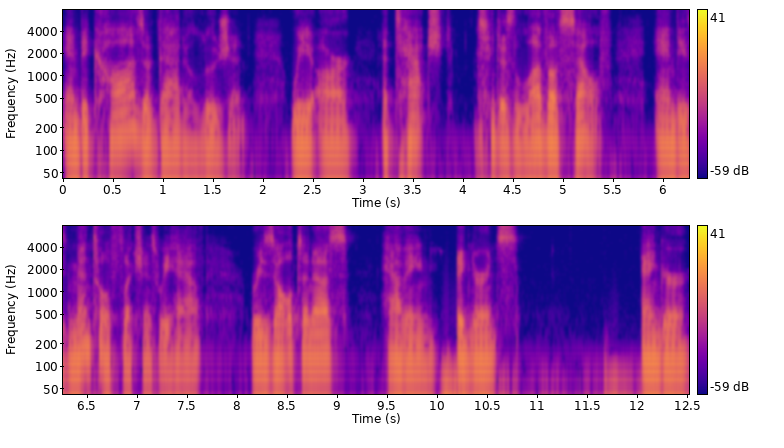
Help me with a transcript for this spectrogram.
And because of that illusion, we are attached to this love of self. And these mental afflictions we have result in us having ignorance, anger,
